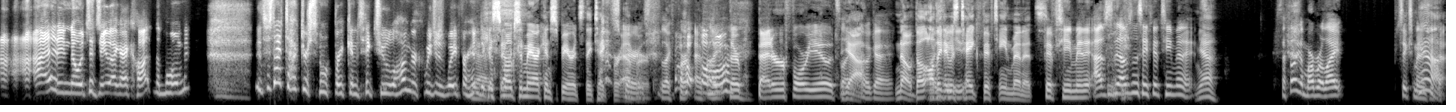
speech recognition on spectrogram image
I, I, I didn't know what to do. I got caught in the moment. Is that Doctor Smoke break going to take too long, or can we just wait for him Yeah. to He get smokes American spirits. They take forever. Spirits, like forever. Uh-huh. Like they're better for you. It's like Yeah. okay. No, they'll- all they do is take 15 minutes. 15 minutes. I was, I was going to say 15 minutes. Yeah, I feel like a Marlboro Light, six minutes. Yeah.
